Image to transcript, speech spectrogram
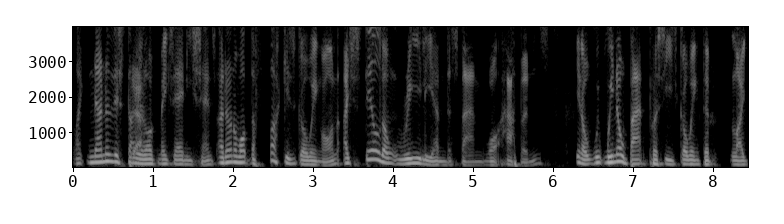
Like none of this Yeah. dialogue makes any sense. I don't know what the fuck is going on. I still don't really understand what happens. You know, we, we know Bat Pussy's going to like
